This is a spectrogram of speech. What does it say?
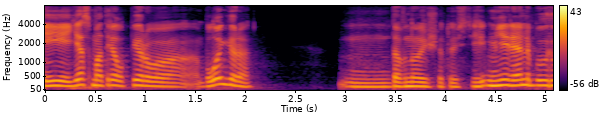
И я смотрел первого блогера давно еще, то есть мне реально было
